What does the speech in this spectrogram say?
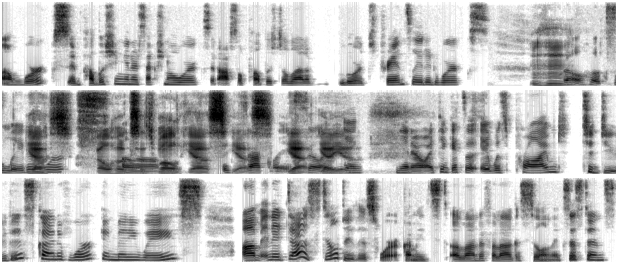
um, works and publishing intersectional works. It also published a lot of Lorde's translated works. Mm-hmm. Bell Hooks later yes. works. Bell Hooks as um, well. Yes. Exactly. Yes. Yeah. So yeah. I yeah. think you know I think it's a it was primed to do this kind of work in many ways. Um, and it does still do this work. I mean, Orlanda Verlag is still in existence.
